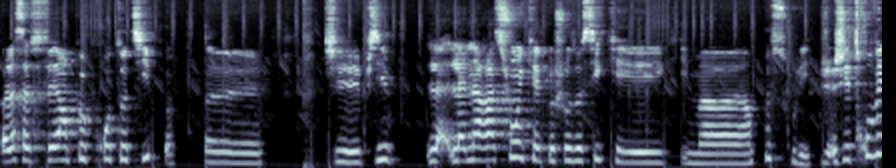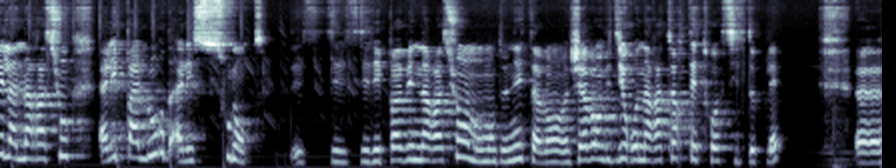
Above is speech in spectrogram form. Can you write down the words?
Voilà ça se fait un peu prototype. Euh, puis la, narration est quelque chose aussi qui, qui m'a un peu saoulé. J'ai trouvé la narration, elle est pas lourde, elle est saoulante c'est des pavés de narration. À un moment donné, j'avais envie de dire au narrateur, tais-toi, s'il te plaît. Euh,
